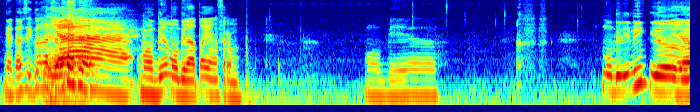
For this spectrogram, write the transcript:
nggak tahu sih gue nggak ya salah mobil mobil apa yang serem mobil Mobil ini? Ya. ya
